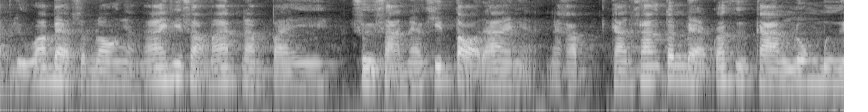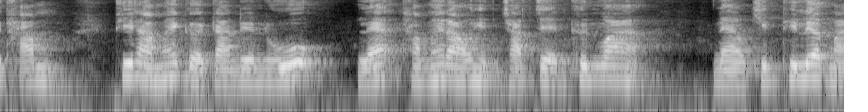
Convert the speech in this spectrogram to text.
บหรือว่าแบบจำลองอย่างง่ายที่สามารถนำไปสื่อสารแนวคิดต่อได้เนี่ยนะครับ การสร้างต้นแบบก็คือการลงมือทำที่ทำให้เกิดการเรียนรู้ และทำให้เราเห็นชัดเจนขึ้นว่า แนวคิดที่เลือกมา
